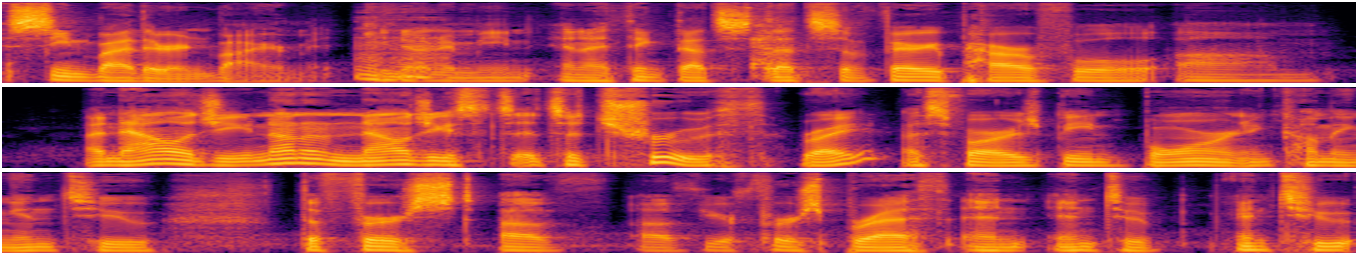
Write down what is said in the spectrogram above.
seen by their environment. You know what I mean? And I think that's that's a very powerful um, analogy, not an analogy, it's, it's a truth, right? As far as being born and coming into the first of, of your first breath and into, into,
